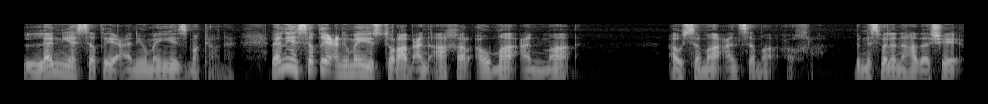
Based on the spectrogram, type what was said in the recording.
لن يستطيع أن يميز مكانها لن يستطيع أن يميز تراب عن آخر أو ماء عن ماء أو سماء عن سماء أخرى. بالنسبة لنا هذا شيء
